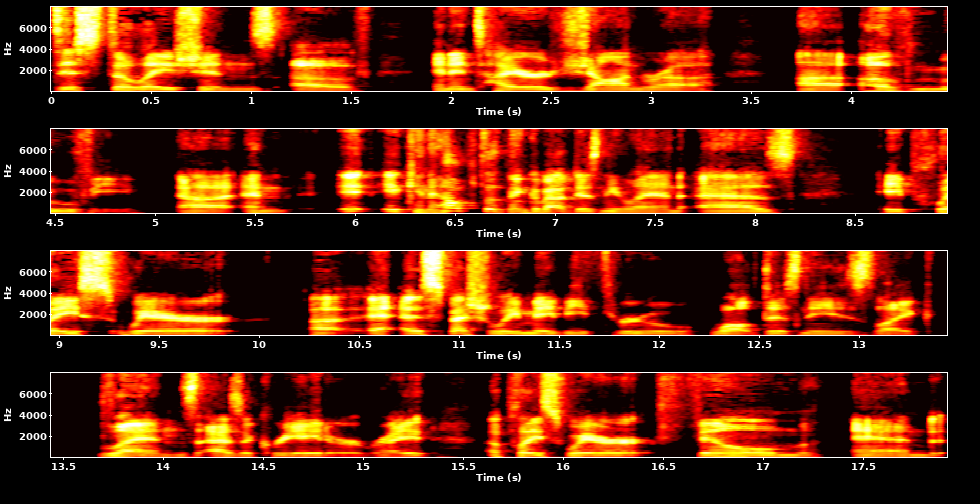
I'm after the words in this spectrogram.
distillations of an entire genre uh, of movie, uh, and it, it can help to think about Disneyland as a place where, uh, especially maybe through Walt Disney's like lens as a creator, right? A place where film and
